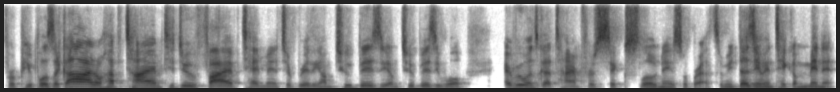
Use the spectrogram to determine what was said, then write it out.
for people is like, "Oh, I don't have time to do five, ten minutes of breathing. I'm too busy. I'm too busy." Well, everyone's got time for six slow nasal breaths. I mean, it doesn't even take a minute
